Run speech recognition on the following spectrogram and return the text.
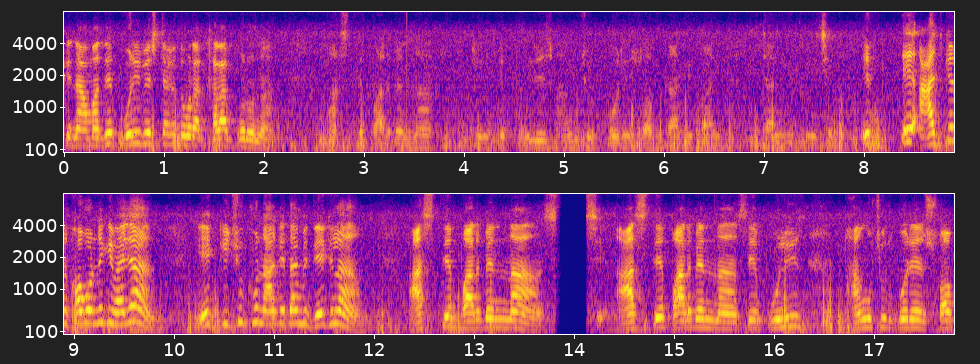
কিনা আমাদের পরিবেশটাকে তোমরা খারাপ করো না। আসতে পারবেন না। যদি পুলিশ ভাঙচুর করে সব গাড়ি পাই চালিয়ে দিয়েছে। এ আজকের খবর নাকি ভাইজান? এ কিছুক্ষণ আগে তো আমি দেখলাম। আসতে পারবেন না আসতে পারবেন না। সে পুলিশ ভাঙচুর করে সব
